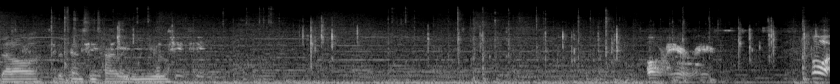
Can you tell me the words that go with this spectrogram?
That all depends entirely to you. Oh, right here, right here. Oh,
